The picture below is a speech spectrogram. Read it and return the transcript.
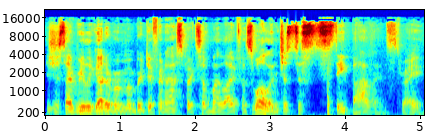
It's just I really got to remember different aspects of my life as well and just to stay balanced, right?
